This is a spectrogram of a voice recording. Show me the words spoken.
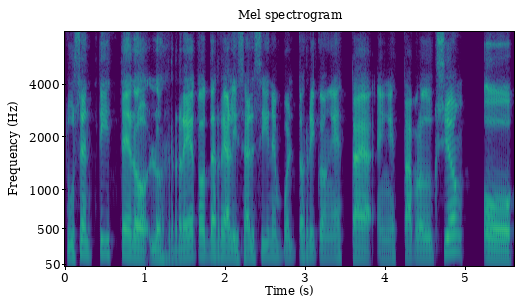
tú sentiste los retos de realizar cine en Puerto Rico en esta, en esta producción o,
